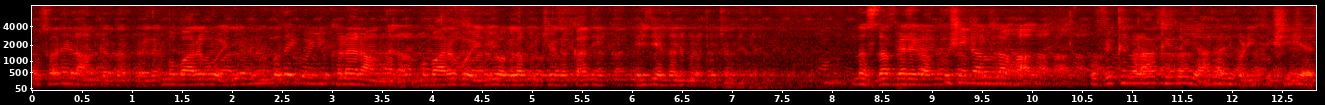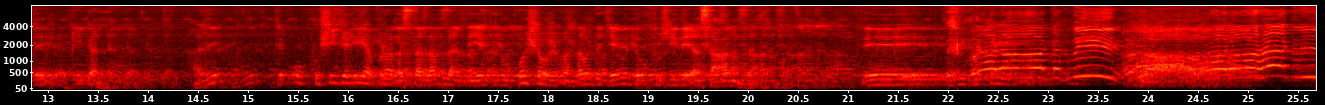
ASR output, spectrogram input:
ਉਹ ਸਾਰੇ ਐਲਾਨ ਕਰਦਾ ਫਿਰੇਗਾ ਮੁਬਾਰਕ ਹੋਏ ਜੀ ਅਗਲੇ ਨੂੰ ਪਤਾ ਹੀ ਕੋਈ ਨਹੀਂ ਖੜਾ ਆਰਾਮ ਦੇ ਨਾਲ ਮੁਬਾਰਕ ਹੋਏ ਜੀ ਉਹ ਅਗਲਾ ਪੁੱਛੇਗਾ ਕਾਦੀ ਇਹ ਜੀ ਅੱਲਾ ਨੇ ਮੈਨੂੰ ਪੁੱਛਣ ਦਿੱਤਾ ਦੱਸਦਾ ਫਿਰੇਗਾ ਖੁਸ਼ੀ ਨਾਲ ਉਹਦਾ ਹਾਲ ਉਹ ਵੇਖਣ ਵਾਲਾ ਆਖੇਗਾ ਯਾਰ ਅੱਜ ਬੜੀ ਖੁਸ਼ੀ ਹੈ ਤੇ ਕੀ ਗੱਲ ਹੈ ਹਾਂਜੀ ਤੇ ਉਹ ਖੁਸ਼ੀ ਜਿਹੜੀ ਆਪਣਾ ਰਸਤਾ ਲੱਭ ਲੈਂਦੀ ਹੈ ਜਦੋਂ ਖੁਸ਼ ਹੋਵੇ ਬੰਦਾ ਉਹਦੇ ਚਿਹਰੇ ਤੇ ਉਹ ਖੁਸ਼ੀ ਦੇ ਅਸਾਰ ਹੁੰਦੇ ਨੇ ਤੇ ਤੁਸੀਂ ਵਾਕਈ नारा तकबीर नारा हैदरी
